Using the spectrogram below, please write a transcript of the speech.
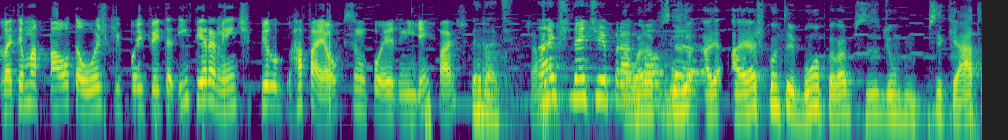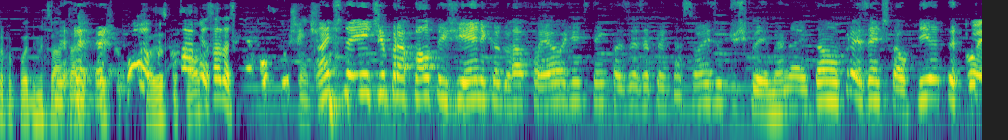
vai ter uma pauta hoje que foi feita inteiramente pelo Rafael, que se não for ele, ninguém faz. Verdade. Antes da gente ir pra Agora eu pauta... preciso. ali- Aliás, contribuam, porque agora eu preciso de um psiquiatra pra poder me tratar depois de fazer essa pauta. pensado assim, é gente. Antes da gente ir pra pauta higiênica do Rafael, a gente tem que fazer as apresentações e o disclaimer, né? Então, presente tá o Pita. Oi,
